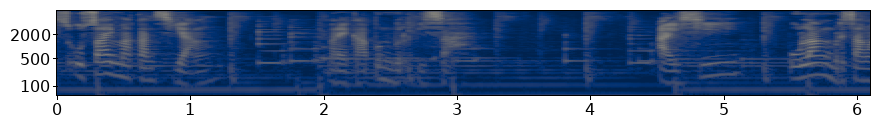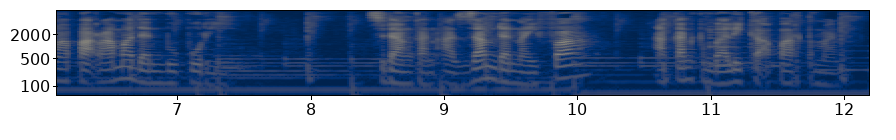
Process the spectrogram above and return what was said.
Seusai makan siang, mereka pun berpisah. Aisyah pulang bersama Pak Rama dan Bu Puri. Sedangkan Azam dan Naifa akan kembali ke apartemen.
